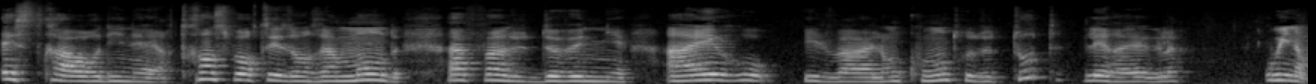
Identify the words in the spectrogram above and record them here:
extraordinaire. Transporté dans un monde afin de devenir un héros, il va à l'encontre de toutes les règles Oui, non.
